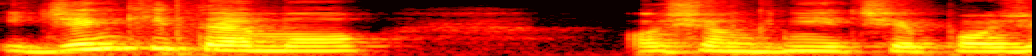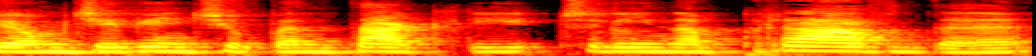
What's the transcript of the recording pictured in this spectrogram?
I dzięki temu osiągniecie poziom dziewięciu pentakli, czyli naprawdę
